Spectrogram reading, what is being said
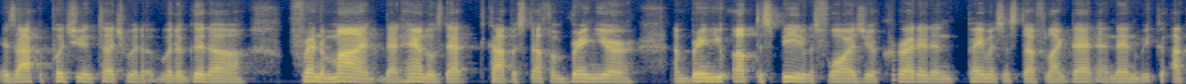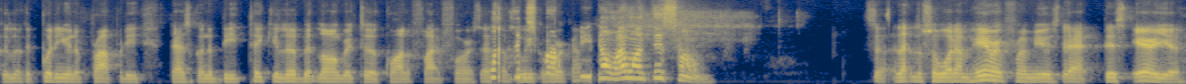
is I could put you in touch with a with a good uh, friend of mine that handles that type of stuff and bring your and bring you up to speed as far as your credit and payments and stuff like that. And then we could I could look at putting you in a property that's going to be take you a little bit longer to qualify for. Is that something we could work out? No, I want this home. So, so what I'm hearing from you is that this area,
